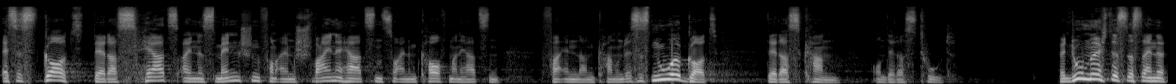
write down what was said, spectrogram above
es ist Gott, der das Herz eines Menschen von einem Schweineherzen zu einem Kaufmannherzen verändern kann. Und es ist nur Gott, der das kann und der das tut. Wenn du möchtest, dass deine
